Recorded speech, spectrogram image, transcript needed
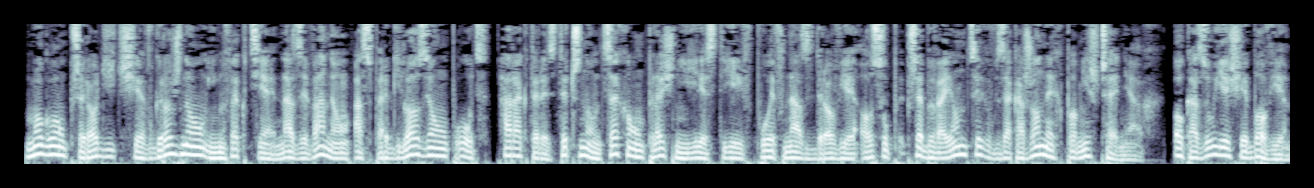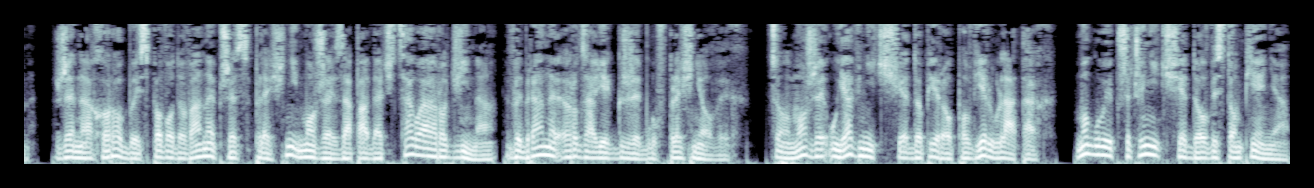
mogą przerodzić się w groźną infekcję nazywaną aspergillozą płuc. Charakterystyczną cechą pleśni jest jej wpływ na zdrowie osób przebywających w zakażonych pomieszczeniach. Okazuje się bowiem, że na choroby spowodowane przez pleśni może zapadać cała rodzina. Wybrane rodzaje grzybów pleśniowych, co może ujawnić się dopiero po wielu latach, mogły przyczynić się do wystąpienia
